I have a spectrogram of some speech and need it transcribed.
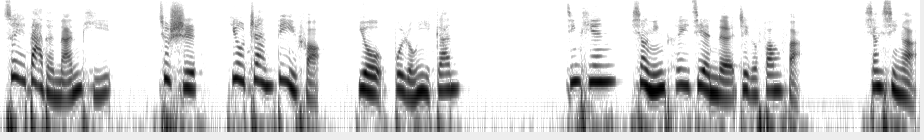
最大的难题就是又占地方又不容易干。今天向您推荐的这个方法，相信啊，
